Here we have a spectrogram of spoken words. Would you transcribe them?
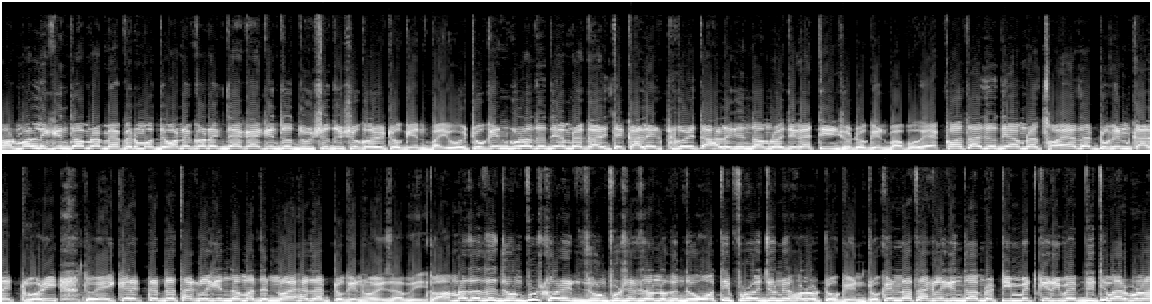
নর্মালি কিন্তু আমরা ম্যাপের মধ্যে অনেক অনেক জায়গায় কিন্তু দুইশো দুইশো করে টোকেন পাই। ওই টোকেনগুলো যদি আমরা গাড়িতে কালেক্ট করি, তাহলে কিন্তু আমরা ওই জায়গায় তিনশো টোকেন পাবো। এক কথা যদি আমরা ছয় হাজার টোকেন কালেক্ট করি, তো এই ক্যারেক্টারটা থাকলে কিন্তু আমাদের নয় হাজার টোকেন হয়ে যাবে। তো আমরা যদি জুনপুশ করি জুনপুশের জন্য কিন্তু অতি প্রয়োজনীয় হলো টোকেন টোকেন না থাকলে কিন্তু আমরা টিমমেটকে রিভাইভ দিতে পারব না,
